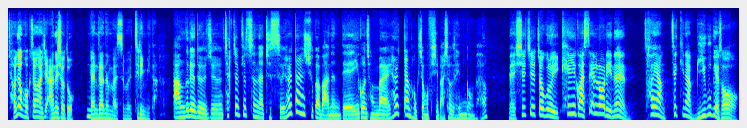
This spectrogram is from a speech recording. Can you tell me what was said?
전혀 걱정하지 않으셔도 된다는 말씀을 드립니다. 안 그래도 요즘 착즙 주스나 주스 혈당 이슈가 많은데 이건 정말 혈당 걱정 없이 마셔도 되는 건가요? 네, 실질적으로 이 케일과 샐러리는 서양, 특히나 미국에서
